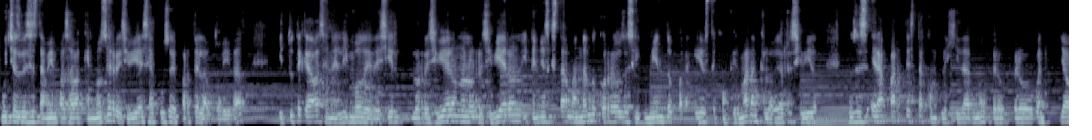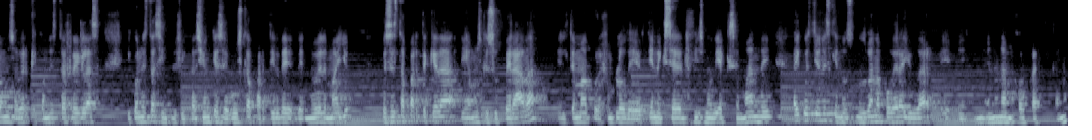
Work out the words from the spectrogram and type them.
muchas veces también pasaba que no se recibía ese acuse de parte de la autoridad y tú te quedabas en el limbo de decir, lo recibieron, no lo recibieron, y tenías que estar mandando correos de seguimiento para que ellos te confirmaran que lo habías recibido. Entonces era parte de esta complejidad, ¿no? Pero, pero bueno, ya vamos a ver que con estas reglas y con esta simplificación que se busca a partir del de 9 de mayo, pues esta parte queda, digamos que superada. El tema, por ejemplo, de tiene que ser el mismo día que se mande. Hay cuestiones que nos, nos van a poder ayudar en, en una mejor práctica, ¿no?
